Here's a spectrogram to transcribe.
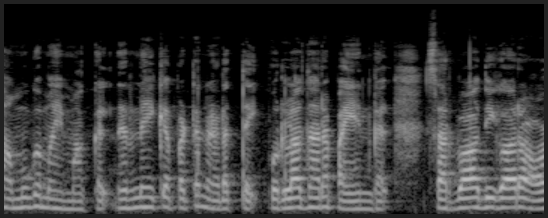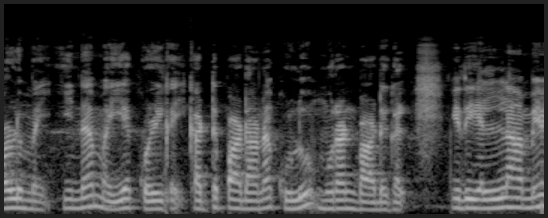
சமூகமயமாக்கல் நிர்ணயிக்கப்பட்ட நடத்தை பொருளாதார பயன்கள் சர்வாதிகார ஆளுமை இன மைய கொள்கை கட்டுப்பாடான குழு முரண்பாடுகள். இது எல்லாமே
